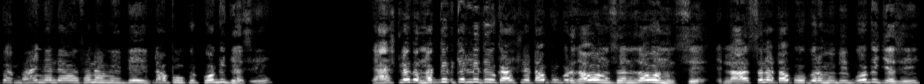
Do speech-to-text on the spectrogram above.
ફાઇનલ લેવા છે ને અમે બે ટાપુ ઉપર પોગી ગયા છીએ. આટલે તો નક્કી કરી લીધું કે આટલે ટાપુ ઉપર જવાનું છે અને જવાનું જ છે. એટલે આ છે ને ટાપુ ઉપર અમે બે પોગી ગયા છીએ.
